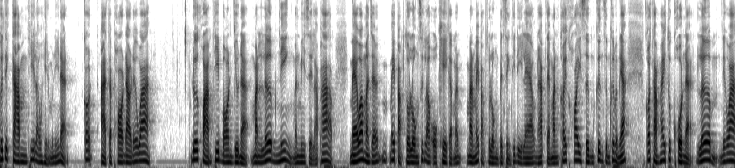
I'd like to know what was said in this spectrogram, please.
พฤติกรรมที่เราเห็นวันนี้เนี่ย ก็อาจจะพอเดาได้ว่า ด้วยความที่บอลยูน่ะมันเริ่มนิ่งมันมีเสรีภาพ แม้ว่ามันจะไม่ปรับตัวลง ซึ่งเราโอเคกับมันมันไม่ปรับตัวลงเป็นสิ่งที่ดีแล้วนะครับ แต่มันค่อยๆ ซึมขึ้นซึมขึ้นแบบนี้ก็ทำให้ทุกคนน่ะเริ่มเรียกว่า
